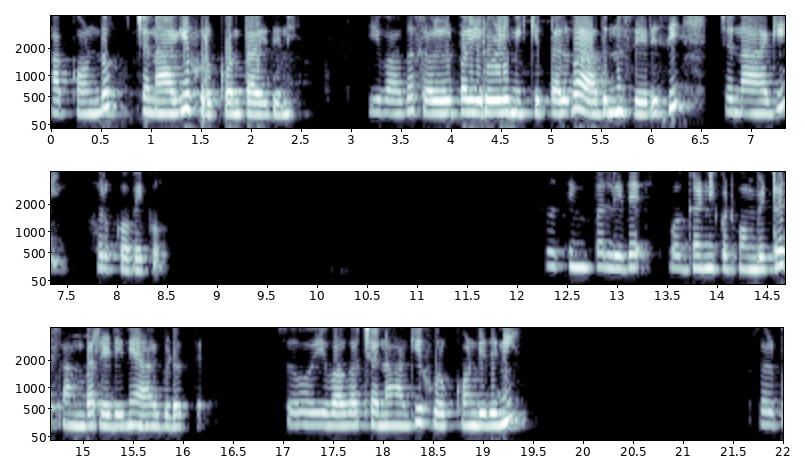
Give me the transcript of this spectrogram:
ಹಾಕ್ಕೊಂಡು ಚೆನ್ನಾಗಿ ಹುರ್ಕೊತಾ ಇದ್ದೀನಿ. ಇವಾಗ ಸ್ವಲ್ಪ ಈರುಳ್ಳಿ ಮಿಕ್ಕಿತ್ತಲ್ವ, ಅದನ್ನು ಸೇರಿಸಿ ಚೆನ್ನಾಗಿ ಹುರ್ಕೋಬೇಕು. ಸೊ, ಸಿಂಪಲ್ ಇದೆ. ಒಗ್ಗರಣೆ ಕೊಟ್ಕೊಂಡ್ಬಿಟ್ರೆ ಸಾಂಬಾರು ರೆಡಿನೇ ಆಗಿಬಿಡುತ್ತೆ. ಸೊ, ಇವಾಗ ಚೆನ್ನಾಗಿ ಹುರ್ಕೊಂಡಿದ್ದೀನಿ. ಸ್ವಲ್ಪ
